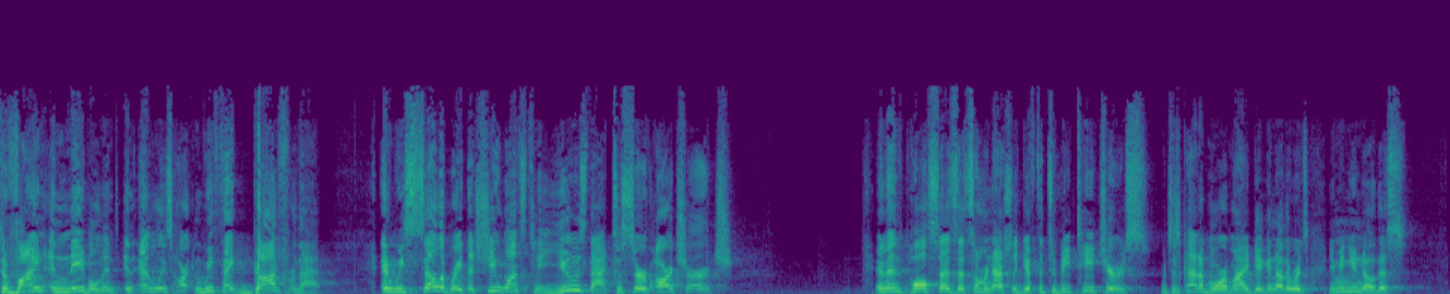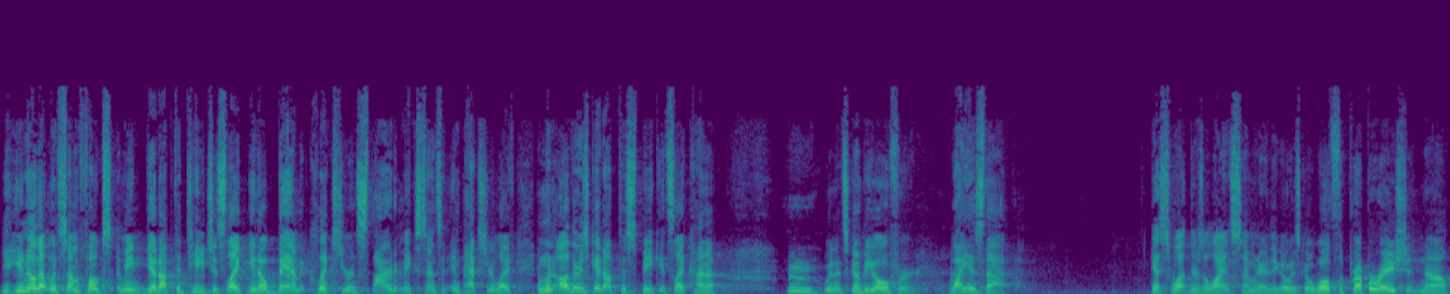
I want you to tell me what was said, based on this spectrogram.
divine enablement in Emily's heart, and we thank God for that. And we celebrate that she wants to use that to serve our church. And then Paul says that some are naturally gifted to be teachers, which is kind of more of my gig. In other words, I mean, you know this. You, you, know that when some folks, I mean, get up to teach, it's like, you know, bam, it clicks, you're inspired, it makes sense, it impacts your life. And when others get up to speak, it's like kind of, when it's going to be over. Why is that? Guess what? There's a Alliance Seminary. They always go, well, it's the preparation. Now,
